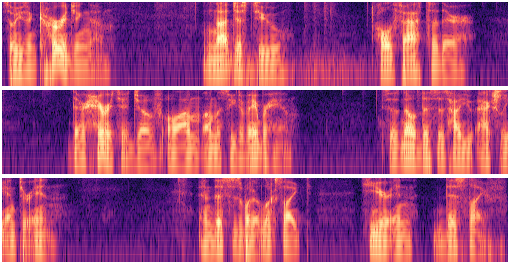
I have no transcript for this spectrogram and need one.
So he's encouraging them not just to hold fast to their their heritage of oh I'm I'm a seed of Abraham. He says no, this is how you actually enter in. And this is what it looks like here in this life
